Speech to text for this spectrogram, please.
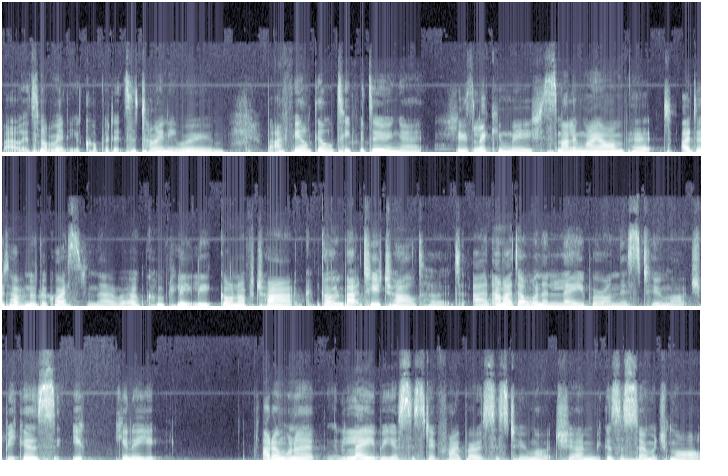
Well, it's not really a cupboard. It's a tiny room, but I feel guilty for doing it She's licking me. She's smelling my armpit. I did have another question there, but I've completely gone off track. Going back to your childhood, and, and I don't want to labour on this too much because you, you know, you, I don't want to labour your cystic fibrosis too much um, because there's so much more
